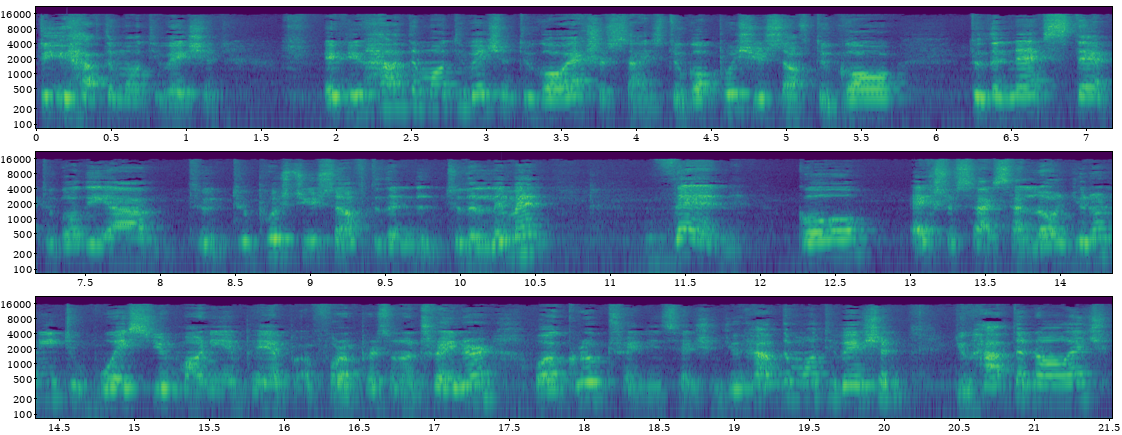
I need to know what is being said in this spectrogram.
do you have the motivation? If you have the motivation to go exercise, to go push yourself, to go to the next step, to go the um, to to push yourself to the to the limit, then go exercise alone. You don't need to waste your money and pay a, for a personal trainer or a group training session. You have the motivation, you have the knowledge,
